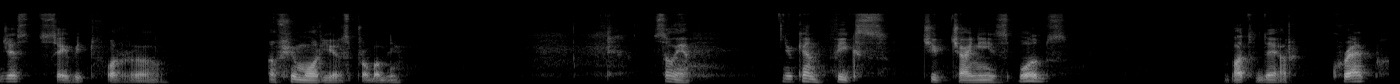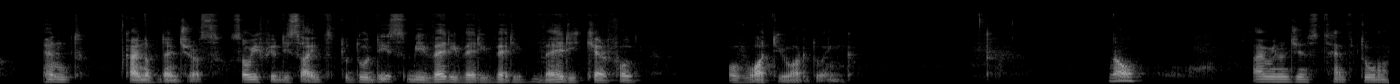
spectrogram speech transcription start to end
just save it for uh, a few more years probably so yeah you can fix cheap Chinese bulbs but they are crap and kind of dangerous. So if you decide to do this be very very very very careful of what you are doing. Now I will just have to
